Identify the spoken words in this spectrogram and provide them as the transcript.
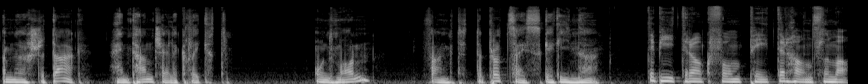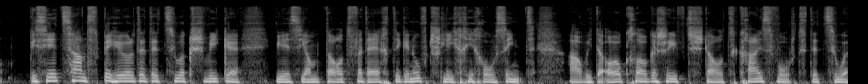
Am nächsten Tag haben die Handschellen geklickt. Und morgen fängt der Prozess gegen ihn an. Der Beitrag von Peter Hanselmann. Bis jetzt haben die Behörden dazu geschwiegen, wie sie am Tatverdächtigen auf die Schliche gekommen sind. Auch in der Anklageschrift steht kein Wort dazu.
